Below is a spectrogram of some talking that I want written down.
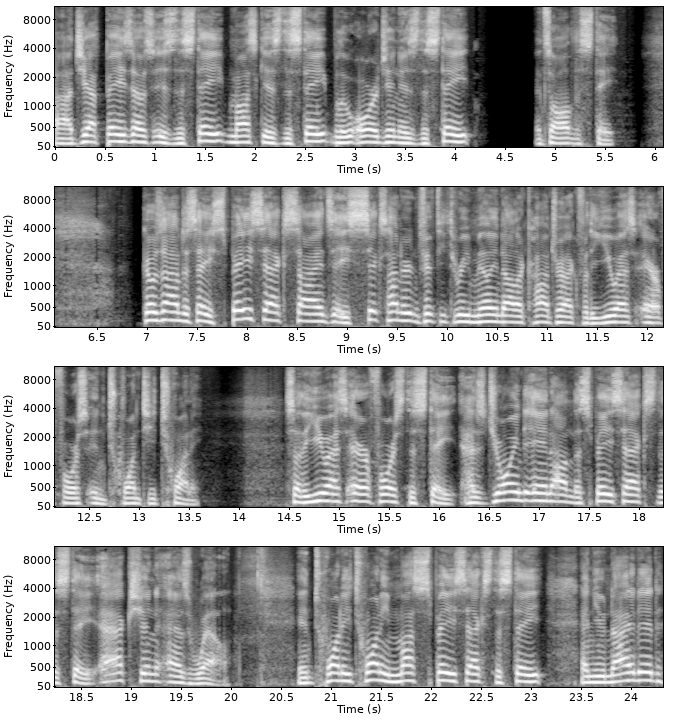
Uh, Jeff Bezos is the state. Musk is the state. Blue Origin is the state. It's all the state. Goes on to say SpaceX signs a $653 million contract for the U.S. Air Force in 2020. So the U.S. Air Force, the state, has joined in on the SpaceX, the state action as well. In 2020, Musk, SpaceX, the state, and United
